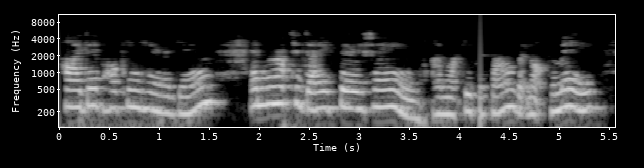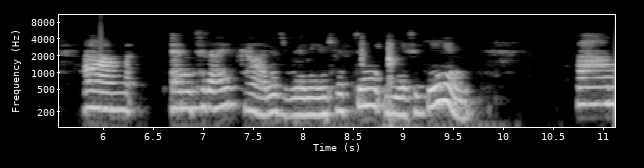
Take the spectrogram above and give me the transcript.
Hi, Deb Hocking here again, and we're up to day 13. Unlucky for some, but not for me. Um, and today's card is really interesting yet again. Um,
